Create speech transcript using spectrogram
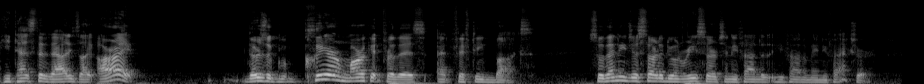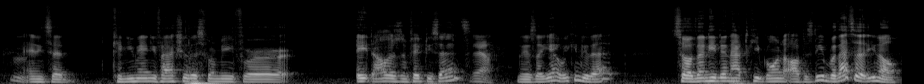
he tested it out. He's like, all right, there's a clear market for this at 15 bucks. So then he just started doing research and he found a, he found a manufacturer, hmm. and he said, "Can you manufacture this for me for eight dollars and fifty cents?" Yeah. And he was like, "Yeah, we can do that." So then he didn't have to keep going to Office Depot. But that's a you know,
